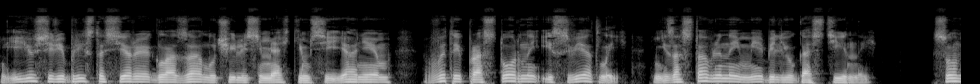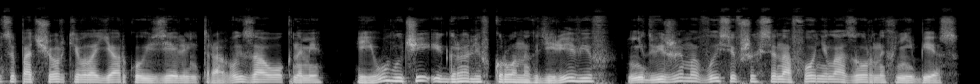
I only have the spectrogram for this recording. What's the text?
Ее серебристо-серые глаза лучились мягким сиянием в этой просторной и светлой, не заставленной мебелью гостиной. Солнце подчеркивало яркую зелень травы за окнами, и его лучи играли в кронах деревьев, недвижимо высевшихся на фоне лазурных небес.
